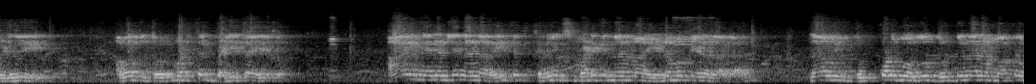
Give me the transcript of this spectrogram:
ಬಿಡದಿ ಅವತ್ತು ದೊಡ್ಡ ಮಟ್ಟದಲ್ಲಿ ಬೆಳೀತಾ ಇತ್ತು. ಆ ಹಿನ್ನೆಲೆಯಲ್ಲಿ ನನ್ನ ರೈತ ಕನ್ವಿನ್ಸ್ ಮಾಡಿ, ನನ್ನ ಹೆಣ್ಣು ಮಕ್ಕಳು ಹೇಳಿದಾಗ ನಾವು ನೀವು ದುಡ್ಡು ಕೊಡ್ಬೋದು, ದುಡ್ಡನ್ನ ನಮ್ಮ ಮಕ್ಕಳು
